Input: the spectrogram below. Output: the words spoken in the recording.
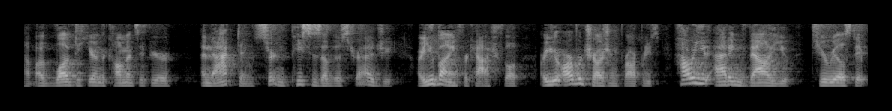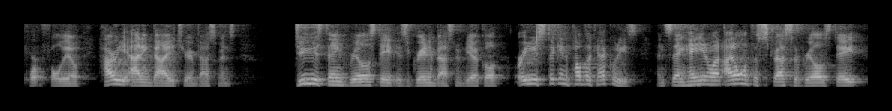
Um, I'd love to hear in the comments if you're enacting certain pieces of this strategy. Are you buying for cash flow? Are you arbitraging properties? How are you adding value to your real estate portfolio? How are you adding value to your investments? Do you think real estate is a great investment vehicle? Or are you sticking to public equities and saying, hey, you know what? I don't want the stress of real estate.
